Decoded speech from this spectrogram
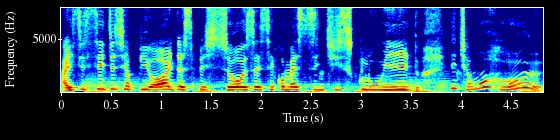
Aí você se sente assim a pior das pessoas. Aí você começa a se sentir excluído. Gente, é um horror.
